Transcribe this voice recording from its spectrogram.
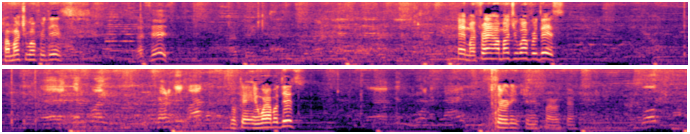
How much you want for this? That's it. Hey, my friend, how much you want for this? Uh, this one, 30 bucks. Okay, and what about this? Uh, this 25. 30, 25, okay. Both.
